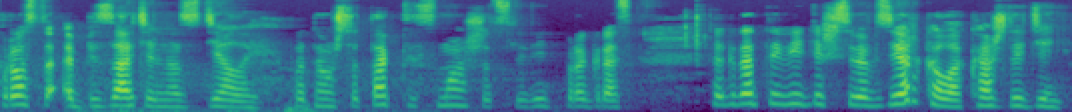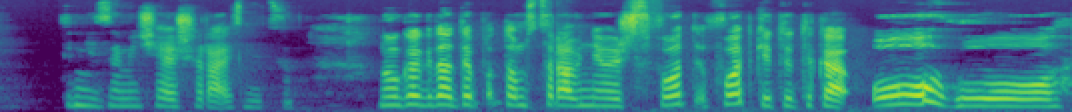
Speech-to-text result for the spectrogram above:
просто обязательно сделай, потому что так ты сможешь отследить прогресс. Когда ты видишь себя в зеркало каждый день, ты не замечаешь разницу. Но когда ты потом сравниваешь с фот фотки, ты такая, ого!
